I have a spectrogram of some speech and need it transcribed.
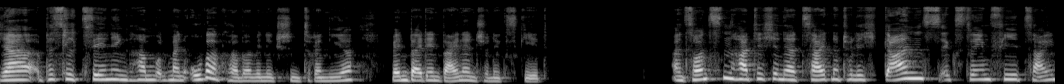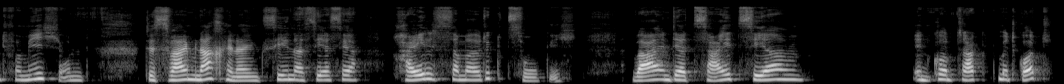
ja ein bisschen Training habe und meinen Oberkörper wenigstens trainiere, wenn bei den Beinen schon nichts geht. Ansonsten hatte ich in der Zeit natürlich ganz extrem viel Zeit für mich und das war im Nachhinein gesehen ein sehr, sehr heilsamer Rückzug. Ich war in der Zeit sehr in Kontakt mit Gott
